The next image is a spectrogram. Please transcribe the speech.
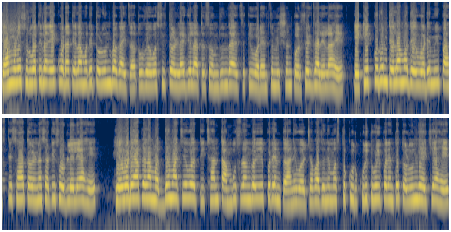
त्यामुळे सुरुवातीला एक वडा तेलामध्ये तळून बघायचा तो व्यवस्थित तळला गेला तर समजून जायचं की वड्यांचं मिश्रण परफेक्ट झालेलं आहे. एक एक करून तेलामध्ये वडे मी पाच ते सहा तळण्यासाठी सोडलेले आहेत हे वडे आपल्याला मध्यम आचेवरती छान तांबूस रंग येईपर्यंत आणि वरच्या बाजूने मस्त कुरकुरीत होईपर्यंत तळून घ्यायचे आहेत.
